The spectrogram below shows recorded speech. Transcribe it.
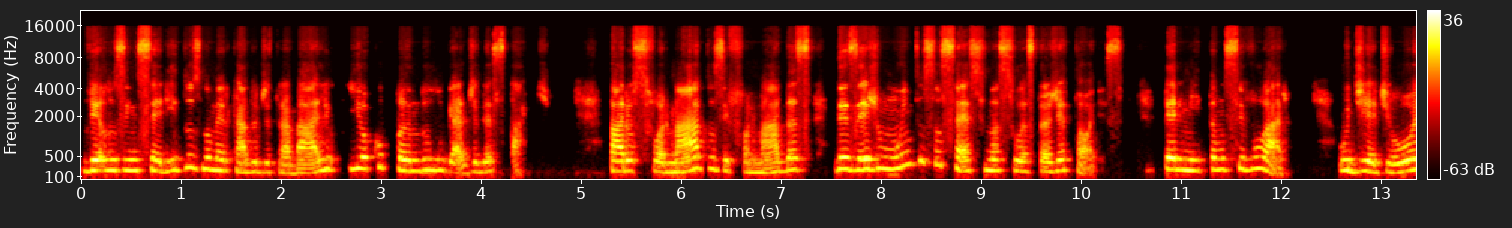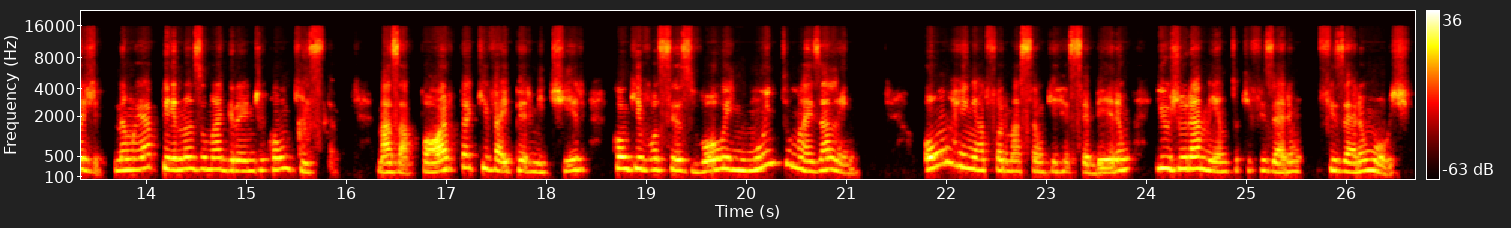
vê-los inseridos no mercado de trabalho e ocupando lugar de destaque. Para os formados e formadas, desejo muito sucesso nas suas trajetórias. Permitam-se voar. O dia de hoje não é apenas uma grande conquista, mas a porta que vai permitir com que vocês voem muito mais além. Honrem a formação que receberam e o juramento que fizeram, fizeram hoje.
